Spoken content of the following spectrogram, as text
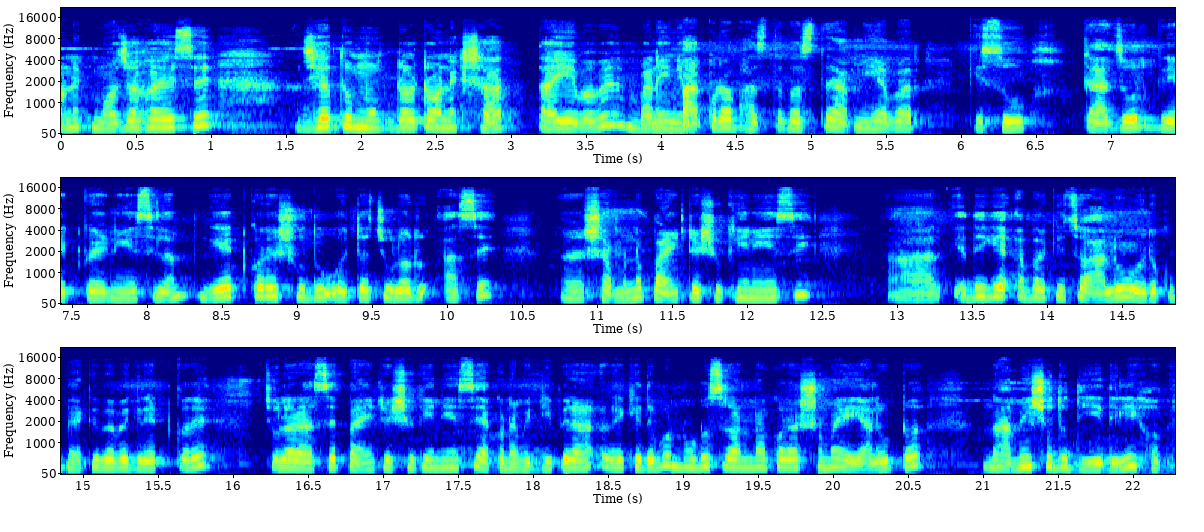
অনেক মজা হয়েছে। যেহেতু মুগ ডালটা অনেক স্বাদ, তাই এভাবে বানিয়ে নিই পাকোড়া ভাজতে ভাজতে আমি আবার কিছু গাজর গ্রেট করে নিয়েছিলাম। গ্রেট করে শুধু ওইটা চুলোর আছে সামান্য পানিটা শুকিয়ে নিয়েছি। আর এদিকে আবার কিছু আলু ওইরকম একইভাবে গ্রেট করে চুলার আছে পানিটা শুকিয়ে নিয়েছি। এখন আমি ডিপে রেখে দেবো। নুডলস রান্না করার সময় এই আলুটা নামিয়ে শুধু দিয়ে দিলেই হবে।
